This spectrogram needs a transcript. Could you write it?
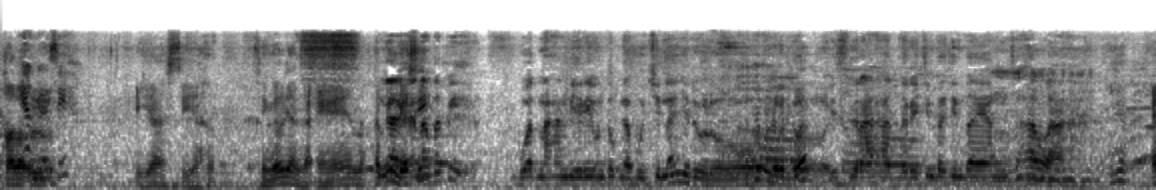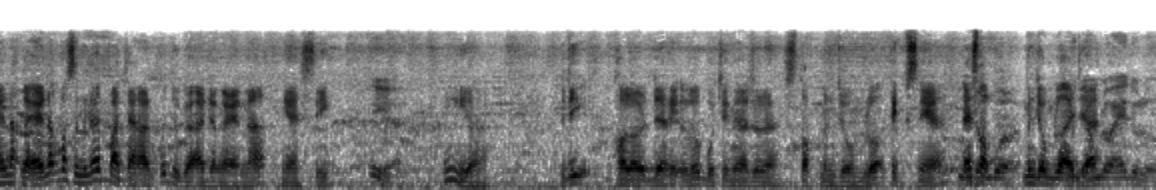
kalau Iya lu sih? Iya sih ya. Single ya nggak enak. Tapi Nggak enggak sih. tapi buat nahan diri untuk nggak bucin aja dulu Tapi menurut gua- istirahat dari cinta-cinta yang salah Iya, enak nggak enak mas sebenarnya pacaran pun juga ada nggak enaknya sih. iya Iya. Jadi kalau dari lu bucinnya adalah stop menjomblo, tipsnya eh stop Menjomblo. menjomblo aja. Jomblo aja dulu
